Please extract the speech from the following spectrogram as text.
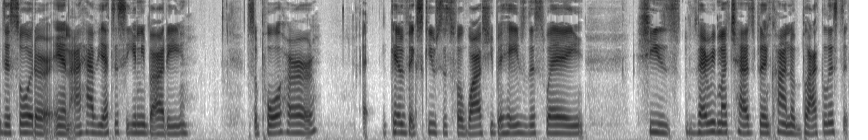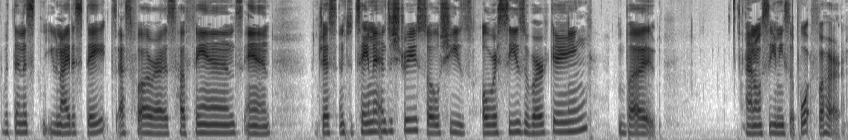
disorder, and I have yet to see anybody support her, uh, give excuses for why she behaves this way. She's very much has been kind of blacklisted within the United States as far as her fans and just entertainment industry. So she's overseas working, but I don't see any support for her.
